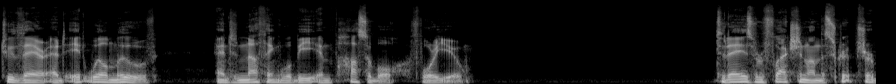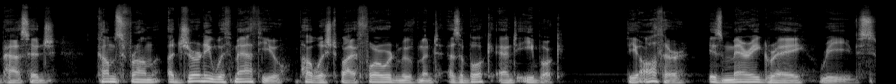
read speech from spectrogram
to there, and it will move, and nothing will be impossible for you. Today's reflection on the scripture passage comes from A Journey with Matthew, published by Forward Movement as a book and ebook. The author is Mary Gray Reeves.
